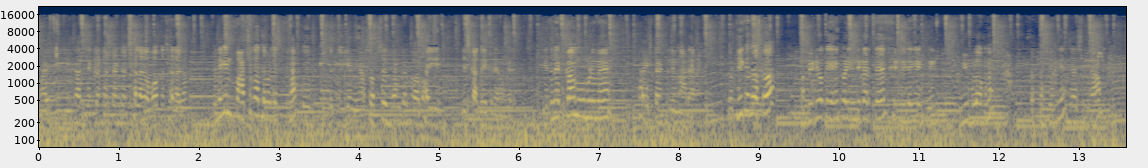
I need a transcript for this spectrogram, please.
भाई, इनका देखकर तो स्टंट अच्छा लगा, बहुत अच्छा लगा। लेकिन पाँचों का ज़बरदस्त था नहीं सबसे भयंकर तो भाई इसका देख रहे होंगे। इतने कम उम्र में भाई स्टंट नहीं मारा है। तो ठीक है दोस्तों हम वीडियो को यहीं पर एंड करते हैं। फिर मिलेंगे न्यू ब्लॉग में। तब तक के लिए जय श्री राम।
